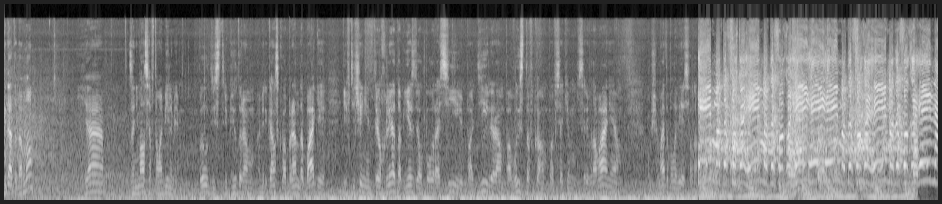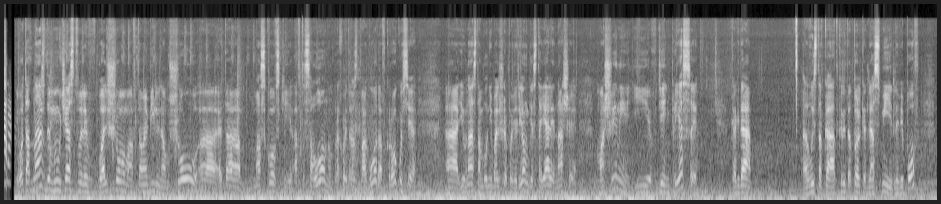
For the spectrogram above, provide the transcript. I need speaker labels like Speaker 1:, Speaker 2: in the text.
Speaker 1: Когда-то давно я занимался автомобилями. Был дистрибьютором американского бренда Баги и в течение трех лет объездил пол России по дилерам, по выставкам, по всяким соревнованиям. В общем, это было весело. И вот однажды мы участвовали в большом автомобильном шоу. А, это московский автосалон, он проходит раз в два года в Крокусе. А, и у нас там был небольшой павильон, где стояли наши машины. И в день прессы, когда выставка открыта только для СМИ и для ВИПов,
